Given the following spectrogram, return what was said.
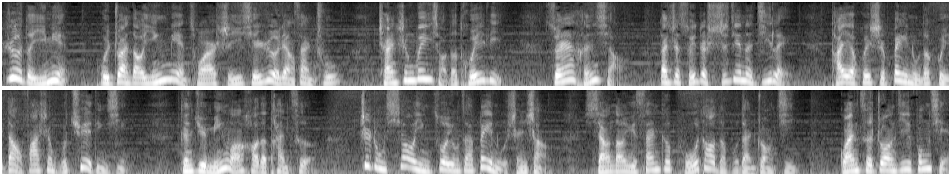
热的一面会转到阴面，从而使一些热量散出，产生微小的推力。虽然很小。但是随着时间的积累，它也会使贝努的轨道发生不确定性。根据冥王号的探测，这种效应作用在贝努身上，相当于三颗葡萄的不断撞击。观测撞击风险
